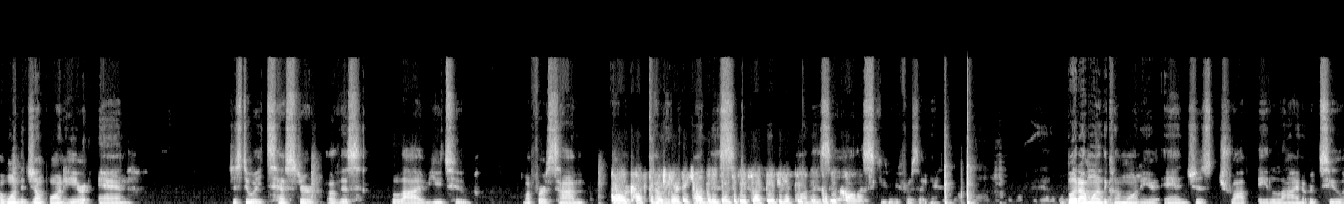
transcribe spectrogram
I wanted to jump on here and just do a tester of this live YouTube. My first time. All customer service representatives are busy assisting this, other uh, excuse me for a second. But I wanted to come on here and just drop a line or two.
